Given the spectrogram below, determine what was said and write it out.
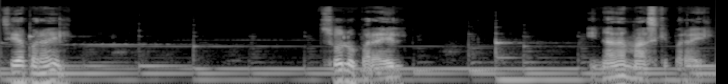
sea para Él, solo para Él y nada más que para Él,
